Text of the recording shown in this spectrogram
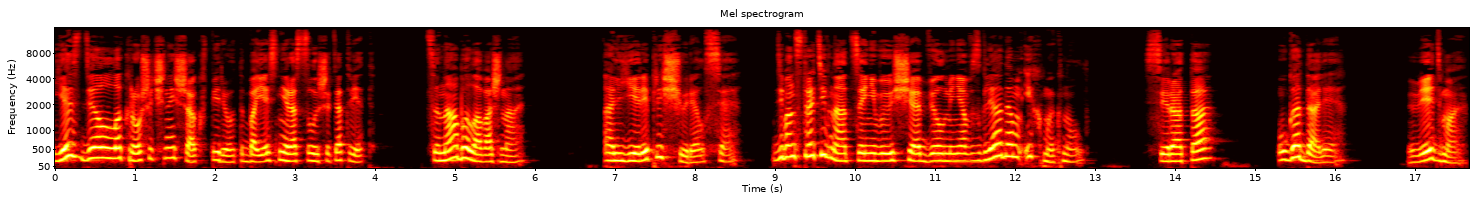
Я сделала крошечный шаг вперед, боясь не расслышать ответ. Цена была важна. Альери прищурился, демонстративно оценивающе обвел меня взглядом и хмыкнул. «Сирота?» «Угадали». «Ведьма?»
